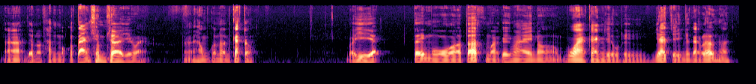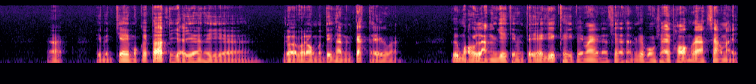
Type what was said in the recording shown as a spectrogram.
Đó, cho nó thành một cái tán xum xê với các bạn. Đó, không có nên cắt đâu. Bởi vì á tới mùa tết mà cây mai nó qua càng nhiều thì giá trị nó càng lớn thôi. Đó. thì mình chơi một cái tết như vậy á, thì à, rồi bắt đầu mình tiến hành mình cắt tỉa các bạn cứ mỗi lần vậy thì mình tỉa giết thì cây mai nó sẽ thành cây bonsai thoáng ra sau này.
